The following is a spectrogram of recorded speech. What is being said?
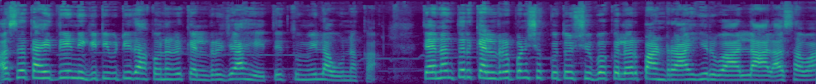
असं काहीतरी निगेटिव्हिटी दाखवणारं कॅलेंडर जे आहे ते तुम्ही लावू नका. त्यानंतर कॅलेंडर पण शक्यतो शुभ कलर पांढरा हिरवा लाल असावा.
